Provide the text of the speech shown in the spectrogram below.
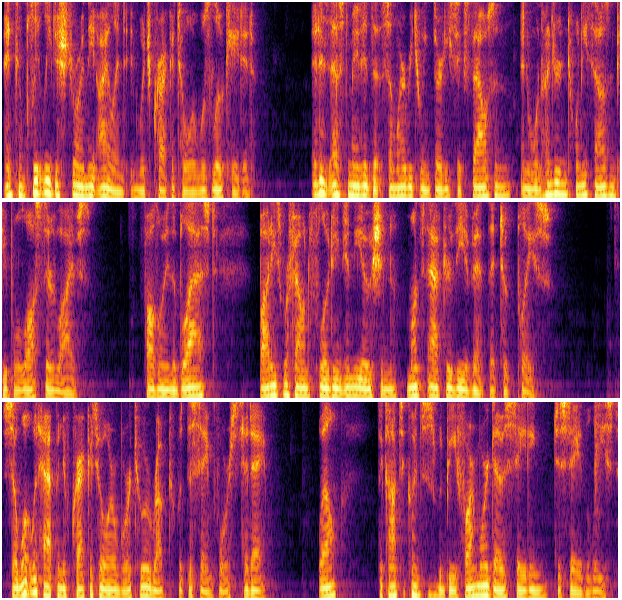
and completely destroying the island in which Krakatoa was located. It is estimated that somewhere between 36,000 and 120,000 people lost their lives. Following the blast, bodies were found floating in the ocean months after the event that took place. So, what would happen if Krakatoa were to erupt with the same force today? Well, the consequences would be far more devastating, to say the least.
